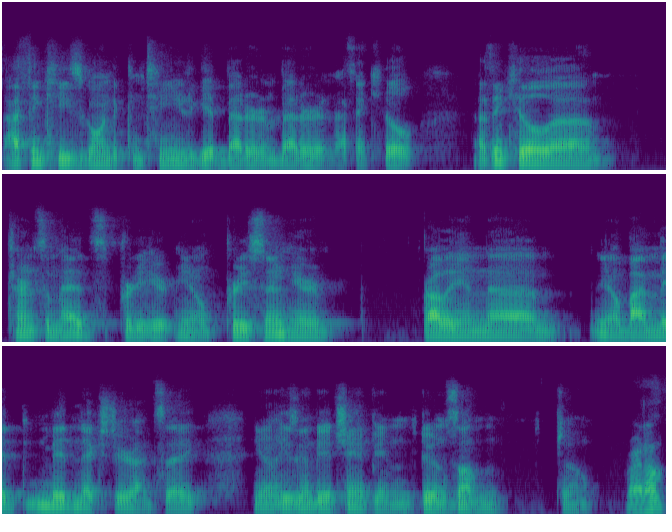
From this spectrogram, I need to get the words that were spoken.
I think he's going to continue to get better and better and I think he'll I think he'll uh, turn some heads pretty here, you know, pretty soon here probably in uh, you know by mid mid next year, I'd say you know he's going to be a champion doing something. So right on.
